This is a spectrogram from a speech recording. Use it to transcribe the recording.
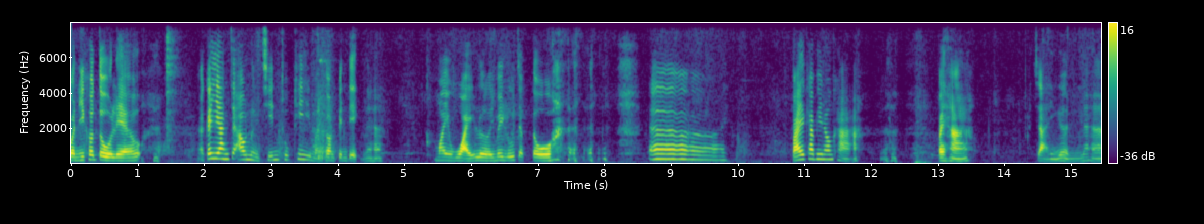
วันนี้เขาโตแล้วก็ยังจะเอาหนึ่งชิ้นทุกที่เหมือนตอนเป็นเด็กนะฮะไม่ไหวเลยไม่รู้จักโตไปค่ะพี่น้องขา ไปหาจ่ายเงินนะฮะ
